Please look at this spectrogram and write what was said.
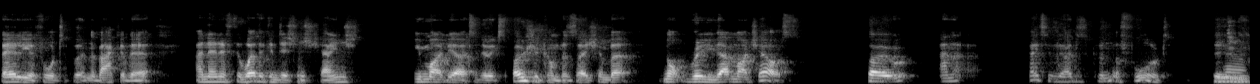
barely afford to put in the back of it, and then if the weather conditions changed, you might be able to do exposure compensation, but not really that much else. So and effectively, I just couldn't afford to No,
